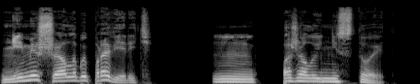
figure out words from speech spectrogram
Не мешало бы проверить. М -м, пожалуй, не стоит.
